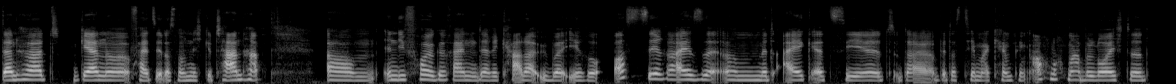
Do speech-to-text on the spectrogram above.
dann hört gerne, falls ihr das noch nicht getan habt, ähm, in die Folge rein, in der Ricarda über ihre Ostseereise ähm, mit Ike erzählt. Da wird das Thema Camping auch nochmal beleuchtet.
